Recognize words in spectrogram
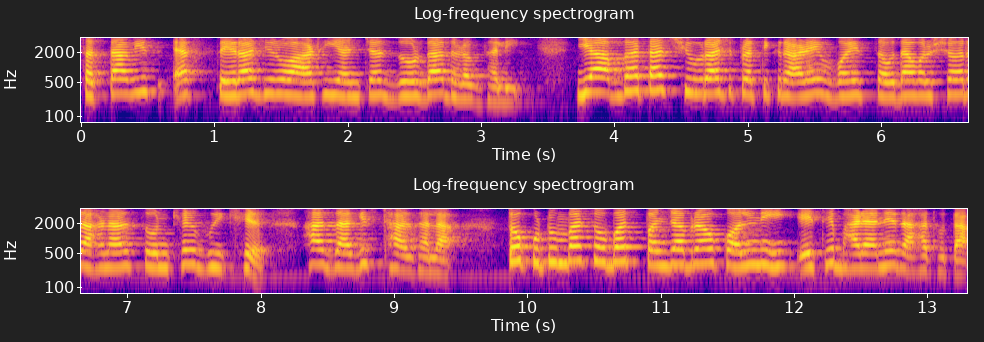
सत्तावीस एक्स तेरा झिरो आठ यांच्यात जोरदार धडक झाली. या अपघातात शिवराज प्रतिकराळे वय चौदा वर्ष राहणार सोनखेड भुईखेड हा जागीच ठार झाला. तो कुटुंबासोबत पंजाबराव कॉलनी येथे भाड्याने राहत होता.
